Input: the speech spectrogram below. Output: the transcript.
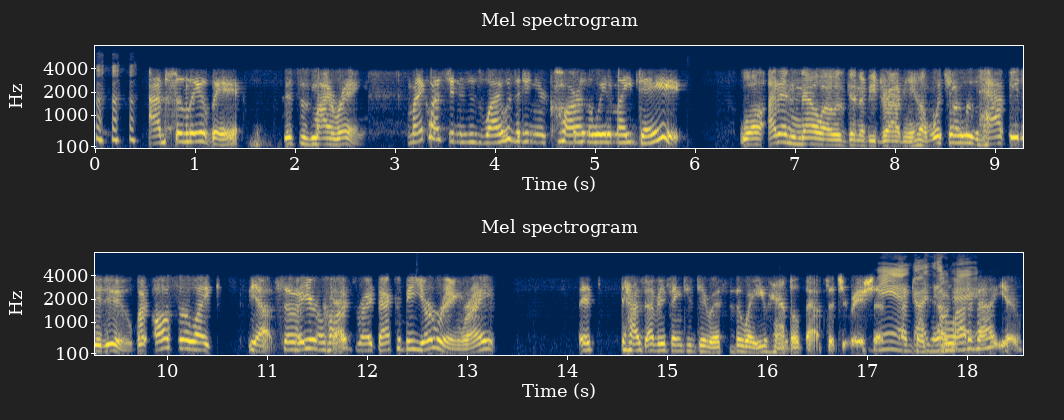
Absolutely. This is my ring. My question is, is why was it in your car on the way to my date? Well, I didn't know I was going to be driving you home, which I was happy to do. But also, like, Yeah, so your okay. cards right. That could be your ring, right? It has everything to do with the way you handled that situation. Man, that guys, me a lot about you.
